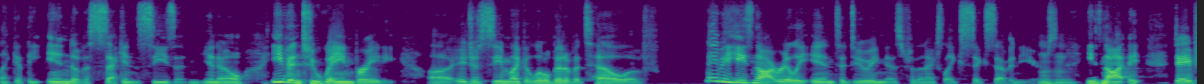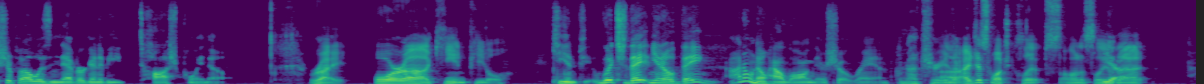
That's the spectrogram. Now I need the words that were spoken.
like at the end of a second season, you know, even to Wayne Brady. Uh, it just seemed like a little bit of a tell of maybe he's not really into doing this for the next like six, seven years. Mhm. He's not. Dave Chappelle was never going to be Tosh.0. Right. Or uh, Key and Peele. Key and P, which they, you know, they. I don't know how long their show ran. I'm not sure either. Uh, I just watch clips, honestly, yeah. of that.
